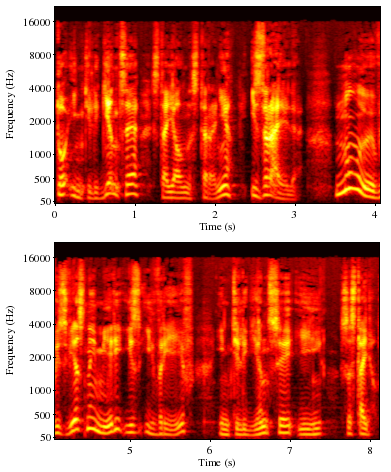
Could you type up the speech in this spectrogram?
то интеллигенция стояла на стороне Израиля. Ну, в известной мере из евреев интеллигенция и состояла.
